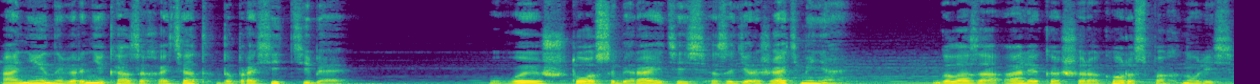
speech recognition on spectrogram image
Они наверняка захотят допросить тебя». «Вы что, собираетесь задержать меня?» Глаза Алика широко распахнулись.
